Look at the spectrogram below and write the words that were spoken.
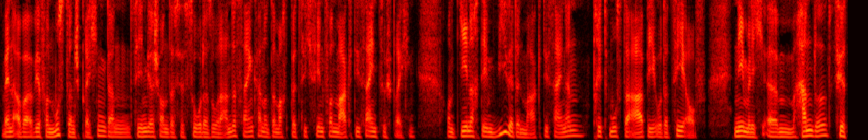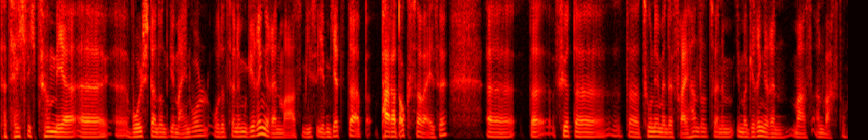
wenn aber wir von Mustern sprechen, dann sehen wir schon, dass es so oder so oder anders sein kann. Und da macht es plötzlich Sinn, von Marktdesign zu sprechen. Und je nachdem, wie wir den Markt designen, tritt Muster A, B oder C auf. Nämlich ähm, Handel führt tatsächlich zu mehr äh, äh Wohlstand und Gemeinwohl oder zu einem geringeren Maß, wie es eben jetzt da paradoxerweise äh, da führt der, der zunehmende Freihandel zu einem immer geringeren Maß an Wachstum.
